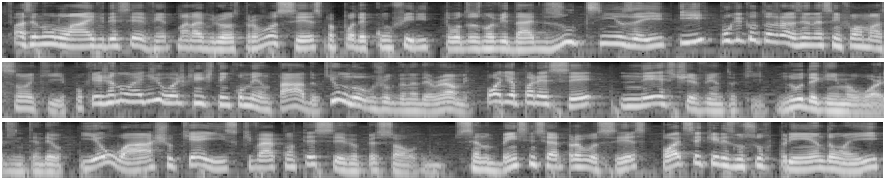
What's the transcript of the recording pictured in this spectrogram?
fazendo um live desse evento maravilhoso para vocês, para poder conferir todas as novidades juntinhos aí. E por que, que eu tô trazendo essa informação aqui? Porque já não é de hoje que a gente tem comentado que um novo jogo da NetherRealm pode aparecer neste evento aqui, no The Game Awards, entendeu? E eu acho que é isso que vai acontecer, viu, pessoal? Sendo bem sincero para vocês, pode ser que eles nos surpreendam aí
